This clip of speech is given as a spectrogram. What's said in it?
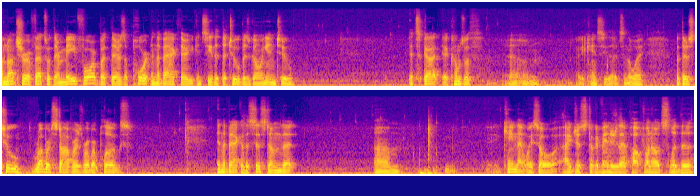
I'm not sure if that's what they're made for, but there's a port in the back there you can see that the tube is going into. It's got, it comes with, um, you can't see that, it's in the way. But there's two rubber stoppers, rubber plugs in the back of the system that um, came that way, so I just took advantage of that, popped one out, slid the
